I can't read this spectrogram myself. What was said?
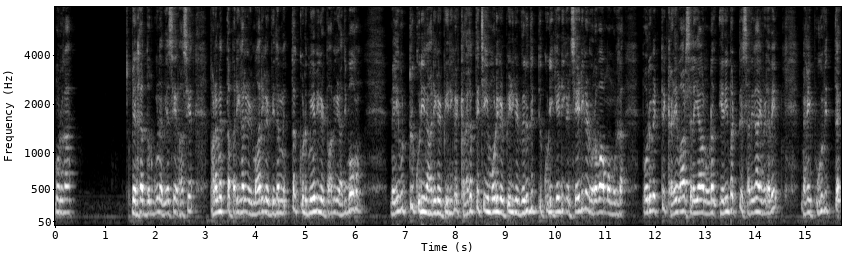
முருகா பிறக துர்குண வேசை ராசியர் பணமெத்த பரிகாரங்கள் மாறிகள் விதமெத்த கொடு மேவிகள் பாவிகள் அதிபோகம். மெலிவுற்று குறி நாரிகள் பீரிகள் கலகத்தை செய்யும் மோடிகள் பீடிகள் விருதிட்டு குடி கேடிகள் சேடிகள் உறவாம முருகா. பொறுவெற்றி களைவார் சிலையான் உடல் எரிபட்டு சருகாய் விடவே. நகை புகுவித்த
